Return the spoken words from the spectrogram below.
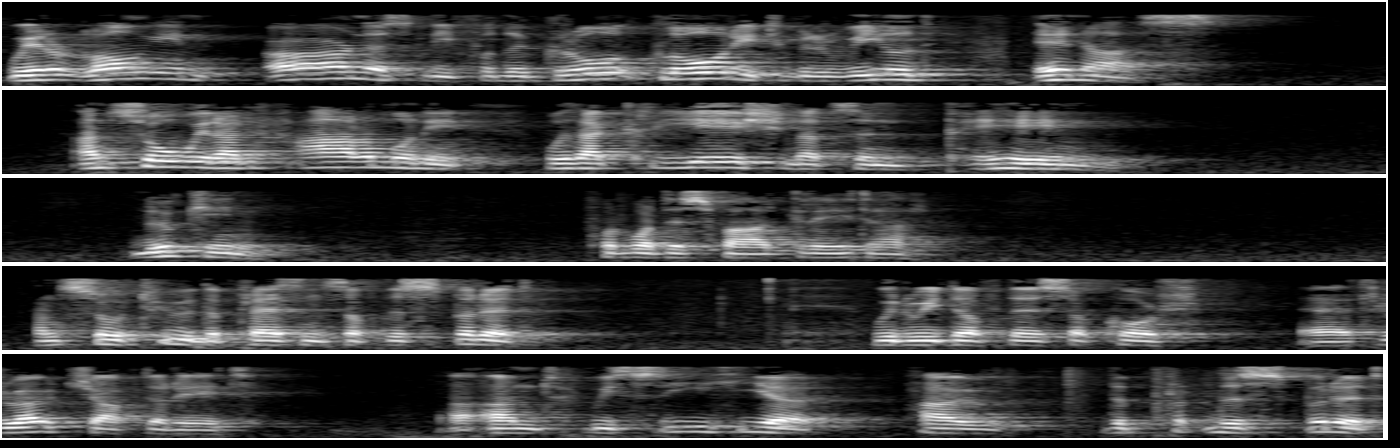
We are longing earnestly for the glory to be revealed in us. And so we're at harmony with a creation that's in pain, looking for what is far greater. And so, too, the presence of the Spirit. We read of this, of course, uh, throughout chapter 8. Uh, and we see here how the, the Spirit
